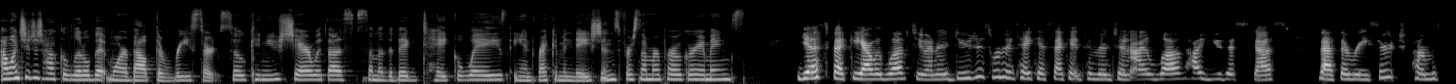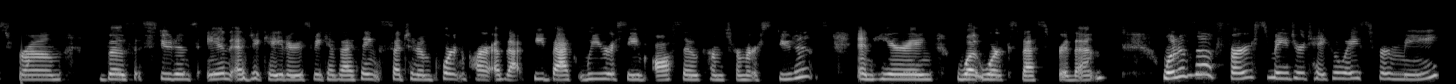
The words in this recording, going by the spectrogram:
I want you to talk a little bit more about the research. So, can you share with us some of the big takeaways and recommendations for summer programmings? Yes, Becky, I would love to. And I do just want to take a second to mention I love how you discussed that the research comes from both students and educators because I think such an important part of that feedback we receive also comes from our students and hearing what works best for them. One of the first major takeaways for me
